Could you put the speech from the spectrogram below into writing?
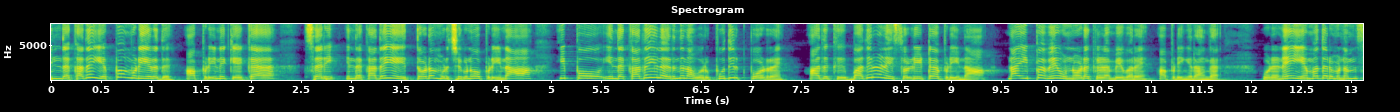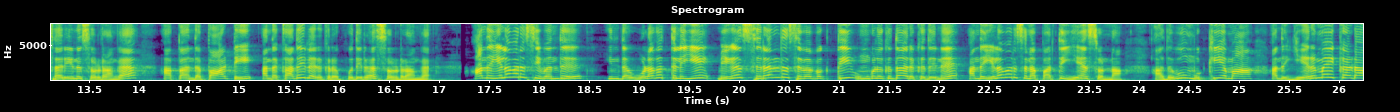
இந்த கதை எப்போ முடிகிறது அப்படின்னு கேட்க சரி இந்த கதையை இத்தோட முடிச்சுக்கணும் அப்படின்னா இப்போது இந்த கதையில இருந்து நான் ஒரு புதிர் போடுறேன். அதுக்கு பதிலை நீ சொல்லிட்ட அப்படின்னா நான் இப்போவே உன்னோட கிளம்பி வரேன் அப்படிங்கிறாங்க. உடனே யமதர்மனும் சரின்னு சொல்கிறாங்க அப்போ அந்த பாட்டி அந்த கதையில் இருக்கிற புதிரை சொல்கிறாங்க அந்த இளவரசி வந்து இந்த உலகத்திலேயே மிக சிறந்த சிவபக்தி உங்களுக்கு தான் இருக்குதுன்னு அந்த இளவரசனை பார்த்து ஏன் சொன்னான் அதுவும் முக்கியமாக அந்த எருமைக்கடா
